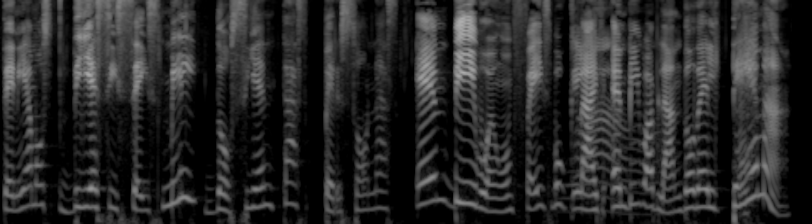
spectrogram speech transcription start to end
Teníamos 16.200 personas en vivo, en un Facebook Live, en vivo, hablando del tema.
